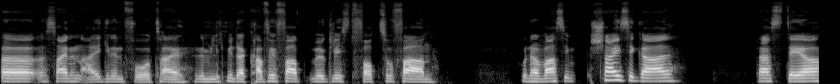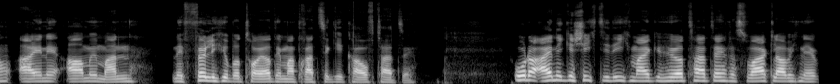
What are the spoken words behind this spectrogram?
äh, seinen eigenen Vorteil, nämlich mit der Kaffeefahrt möglichst fortzufahren. Und dann war es ihm scheißegal, dass der eine arme Mann eine völlig überteuerte Matratze gekauft hatte. Oder eine Geschichte, die ich mal gehört hatte, das war, glaube ich, eine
